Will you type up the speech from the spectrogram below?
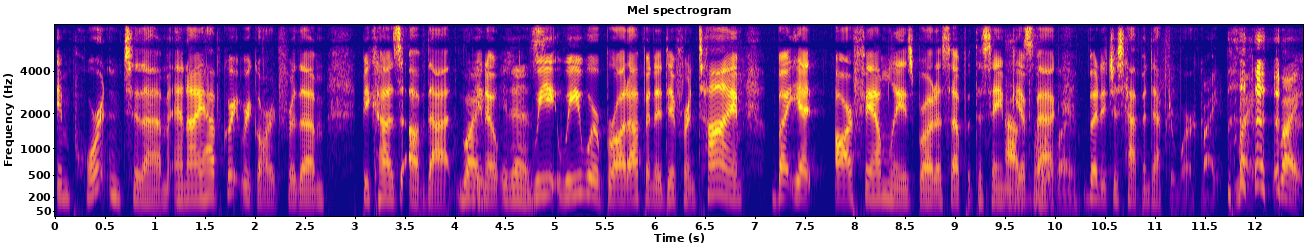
important to them and I have great regard for them because of that. Right, You know, it is. we we were brought up in a different time, but yet our families brought us up with the same give back, but it just happened after work. Right, right, right.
